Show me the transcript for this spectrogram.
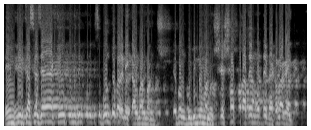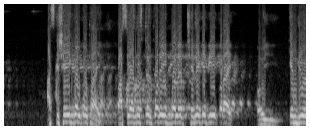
এমপির কাছে যায়, কেউ কোনোদিন কোনো কিছু বলতে পারেনি, কালমার মানুষ এবং বিভিন্ন মানুষ। সে সব কাজের মধ্যে ভেটো লাগাই। আজকে সেই ইকবাল কোথায়? পাঁচই আগস্টের পরে ইকবালের ছেলেকে বিয়ে করায় ওই কেন্দ্রীয়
